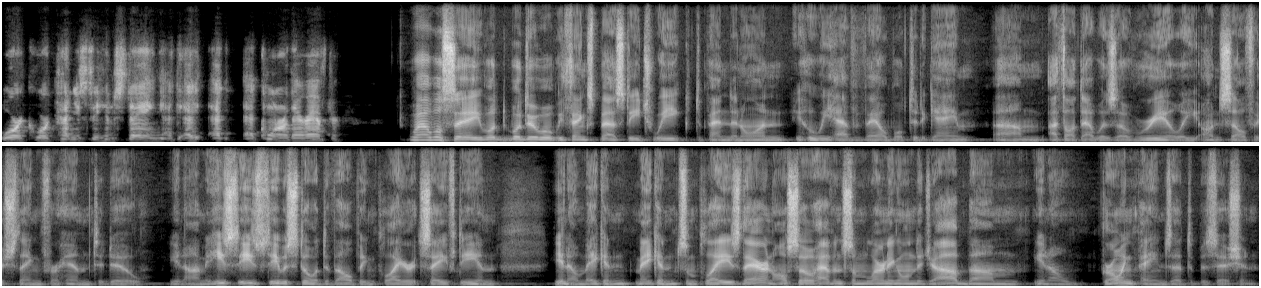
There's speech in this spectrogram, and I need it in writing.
or or can you see him staying at, at, at corner thereafter? Well, we'll see. We'll we'll do what we think's best each week, depending on who we have available to the game. Um, I thought that was a really unselfish thing for him to do. You know, I mean, he's he's he was still a developing player at safety, and you know, making making some plays there, and also having some learning on the job. Um, you know, growing pains at the position.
